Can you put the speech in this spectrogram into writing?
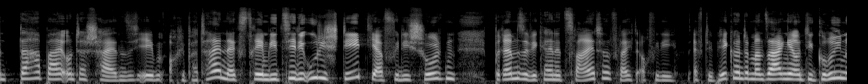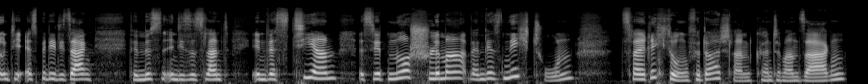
Und dabei unterscheiden sich eben auch die Parteien extrem. Die CDU, die steht ja für die Schuldenbremse wie keine zweite, vielleicht auch wie die FDP könnte man sagen, ja, und die Grünen und die SPD, die sagen, wir müssen in dieses Land investieren. Es wird nur schlimmer, wenn wir es nicht tun. Zwei Richtungen für Deutschland, könnte man sagen.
